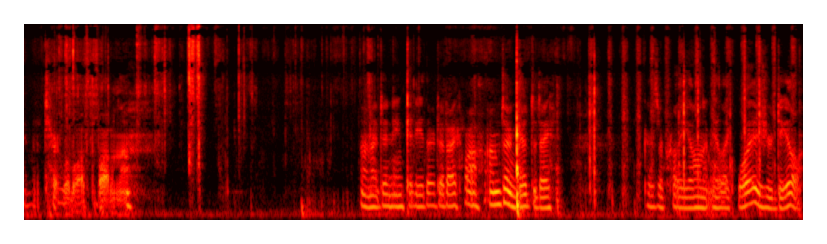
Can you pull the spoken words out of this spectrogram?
I'm going to tear a little off the bottom though. And I didn't ink it either, did I? Well, I'm doing good today. You guys are probably yelling at me like, what is your deal?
